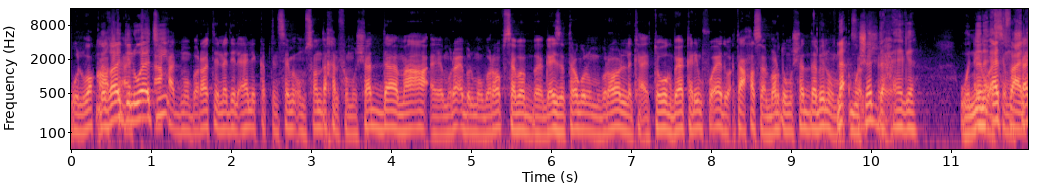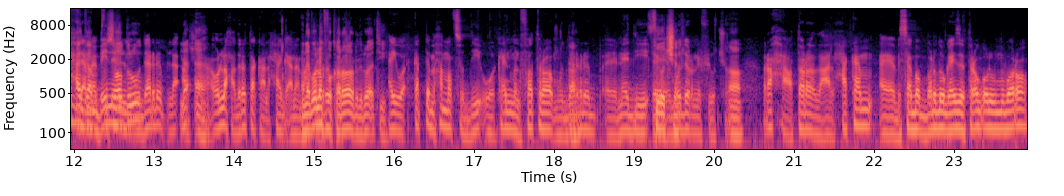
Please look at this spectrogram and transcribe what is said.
والواقع لغاية دلوقتي- أحد مباريات النادي الأهلي الكابتن سامي قمصان دخل في مشادة مع مراقب المباراة بسبب جائزة رجل المباراة اللي توج بيها كريم فؤاد. وقتها حصل برضه مشادة بينهم. لا مشادة حاجة. وإن أيوة أنا أدفع ما بين صدره المدرب لا, لا. عشان هقول لحضرتك على حاجة. أنا أنا بقول لك في. قرار دلوقتي. أيوه كابتن محمد صديق وكان من فترة مدرب آه. نادي فيوتشر. مودرن فيوتشر. آه. راح اعترض على الحكم آه، بسبب برضه جائزة رجل المباراة.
